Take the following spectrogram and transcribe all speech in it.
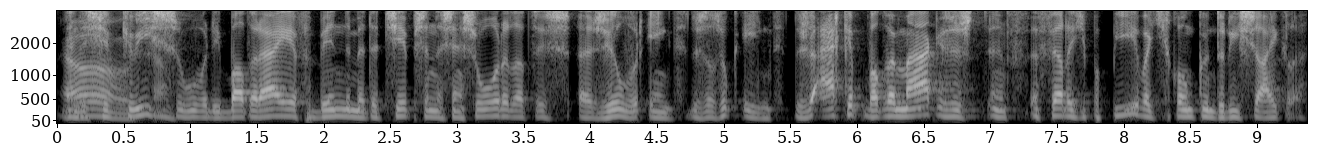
En de Oh, circuits, zo. hoe we die batterijen verbinden met de chips en de sensoren, dat is eh zilver inkt. Dus dat is ook inkt. Dus eigenlijk wat wij maken is dus een, een velletje papier wat je gewoon kunt recyclen.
